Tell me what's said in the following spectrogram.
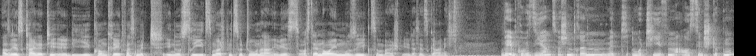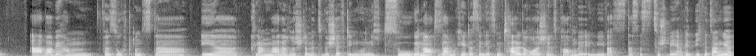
Also jetzt keine, die konkret was mit Industrie zum Beispiel zu tun haben, wie es aus der neuen Musik zum Beispiel, das jetzt gar nicht. Wir improvisieren zwischendrin mit Motiven aus den Stücken aber wir haben versucht, uns da eher klangmalerisch damit zu beschäftigen und nicht zu genau zu sagen, okay, das sind jetzt Metallgeräusche, jetzt brauchen wir irgendwie was. Das ist zu schwer. Ich würde sagen, wir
